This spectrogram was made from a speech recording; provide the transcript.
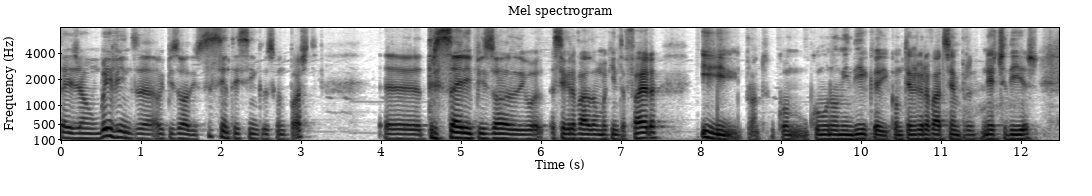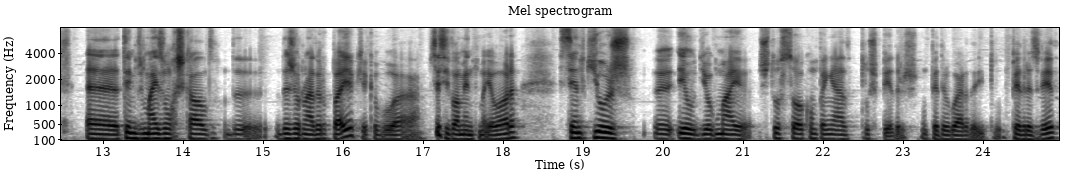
Sejam bem-vindos ao episódio 65 do segundo posto. Uh, terceiro episódio a ser gravado uma quinta-feira. E pronto, como, como o nome indica e como temos gravado sempre nestes dias, uh, temos mais um rescaldo de, da jornada europeia, que acabou há sensivelmente meia hora, sendo que hoje uh, eu, Diogo Maia, estou só acompanhado pelos Pedros, o Pedro Guarda e pelo Pedro Azevedo.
